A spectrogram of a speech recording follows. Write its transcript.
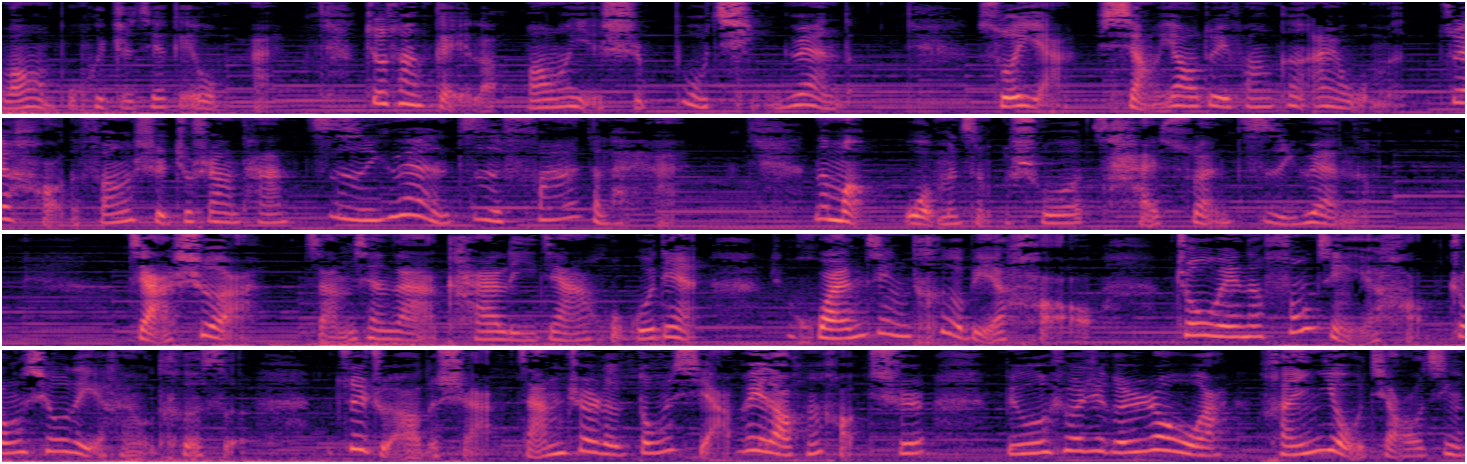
往往不会直接给我们爱，就算给了，往往也是不情愿的。所以啊，想要对方更爱我们，最好的方式就是让他自愿自发的来爱。那么我们怎么说才算自愿呢？假设啊，咱们现在开了一家火锅店，环境特别好，周围呢风景也好，装修的也很有特色。最主要的是啊，咱们这儿的东西啊味道很好吃，比如说这个肉啊很有嚼劲，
